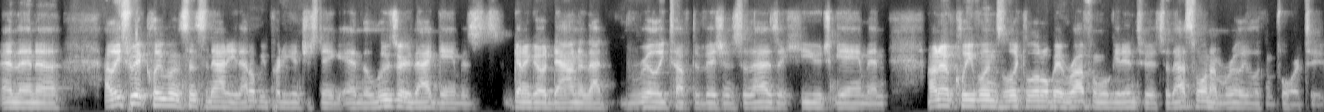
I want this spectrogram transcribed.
and then uh, at least we had Cleveland and Cincinnati. That'll be pretty interesting. And the loser of that game is going to go down in that really tough division. So that is a huge game. And I know Cleveland's looked a little bit rough, and we'll get into it. So that's one I'm really looking forward to.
